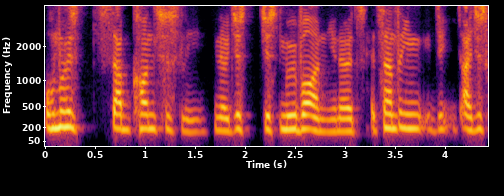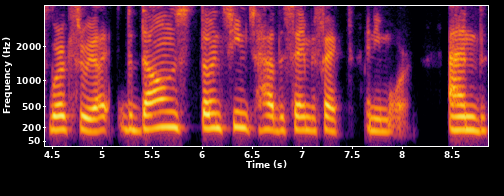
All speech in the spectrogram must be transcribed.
almost subconsciously, you know, just, just move on. You know, it's, it's something I just work through. I, the downs don't seem to have the same effect anymore. And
